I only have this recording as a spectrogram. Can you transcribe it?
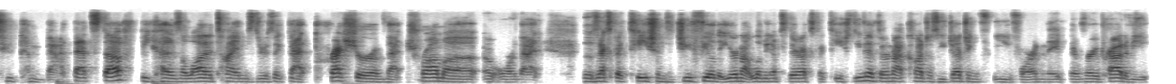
to combat that stuff because a lot of times there's like that pressure of that trauma or, that those expectations that you feel that you're not living up to their expectations even if they're not consciously judging you for it and they, they're very proud of you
